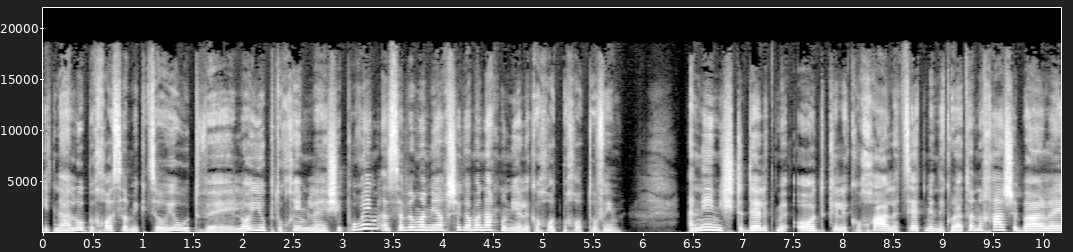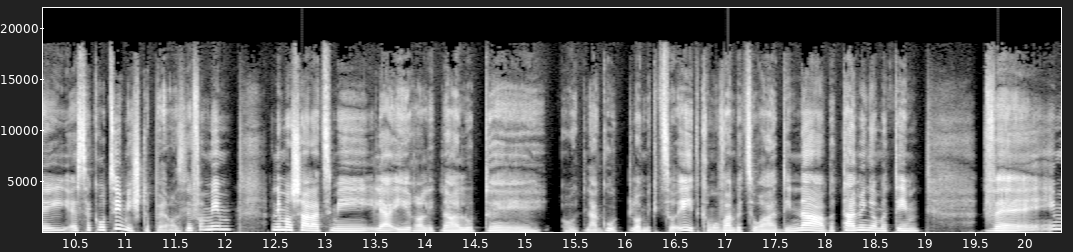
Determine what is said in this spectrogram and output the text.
יתנהלו בחוסר מקצועיות ולא יהיו פתוחים לשיפורים, אז סביר להניח שגם אנחנו נהיה לקוחות פחות טובים. אני משתדלת מאוד כלקוחה לצאת מנקודת הנחה שבעלי עסק רוצים להשתפר, אז לפעמים אני מרשה לעצמי להעיר על התנהלות אה, או התנהגות לא מקצועית, כמובן בצורה עדינה, בטיימינג המתאים. ואם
